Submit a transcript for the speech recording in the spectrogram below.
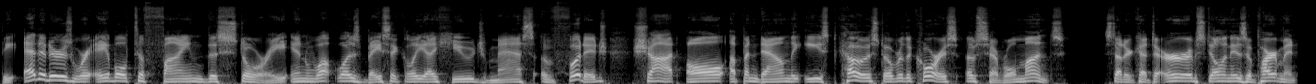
The editors were able to find the story in what was basically a huge mass of footage shot all up and down the East Coast over the course of several months. Stutter cut to Irv still in his apartment.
